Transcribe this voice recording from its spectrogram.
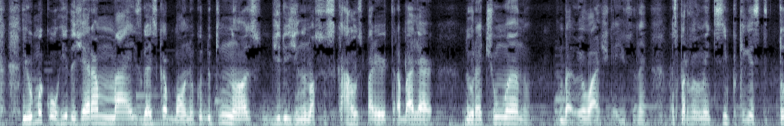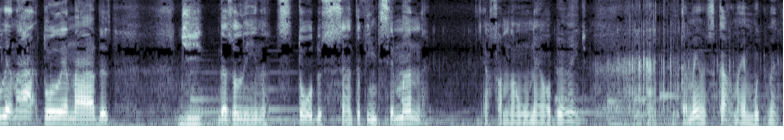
em uma corrida gera mais gás carbônico do que nós dirigindo nossos carros para ir trabalhar durante um ano. Eu acho que é isso, né? Mas provavelmente sim, porque gasta toneladas de gasolina todo santo fim de semana. É a Fórmula 1, né? Obviamente. E também esse carro, mas é muito menos.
